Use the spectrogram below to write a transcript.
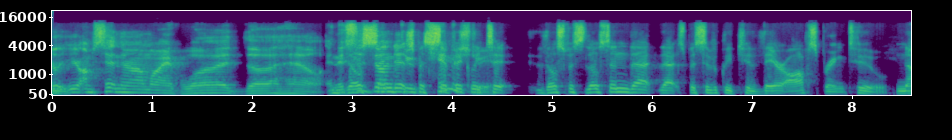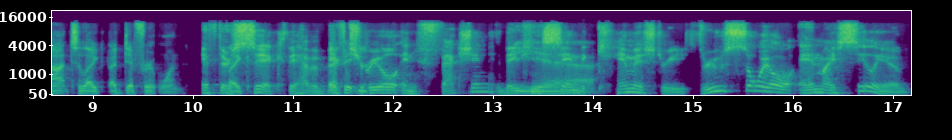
remember. you're, I'm sitting there. I'm like, what the hell? And this they'll is done send it specifically chemistry. to they'll they'll send that that specifically to their offspring too, not to like a different one. if they're like, sick, they have a if it- bacterial infection, they can Yeah. send chemistry through soil and mycelium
